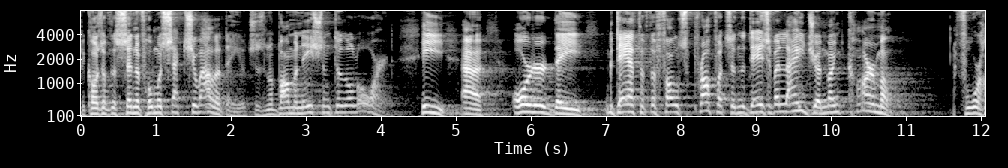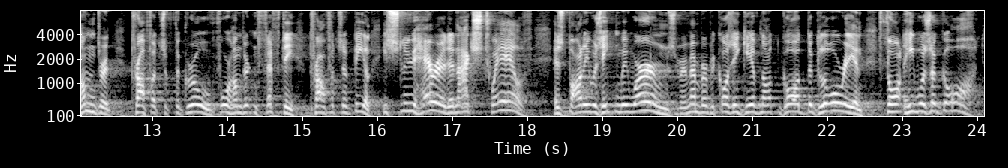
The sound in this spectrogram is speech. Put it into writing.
because of the sin of homosexuality, which is an abomination to the Lord. He uh, ordered the death of the false prophets in the days of Elijah on Mount Carmel. 400 prophets of the grove, 450 prophets of Baal. He slew Herod in Acts 12. His body was eaten with worms, remember, because he gave not God the glory and thought he was a God.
